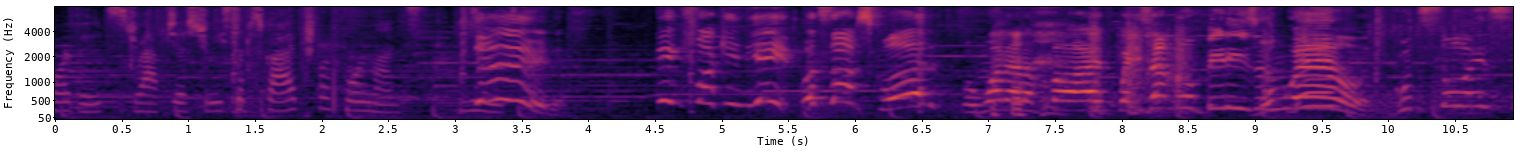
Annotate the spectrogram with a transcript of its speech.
Underscore Bootstrap just resubscribed for four months. Yeet. Dude! Big fucking yeet! What's up, squad? We're one out of five. Wait, is that more biddies as well? Good stories?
